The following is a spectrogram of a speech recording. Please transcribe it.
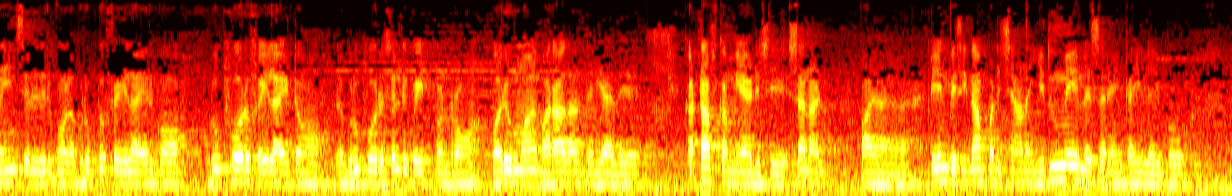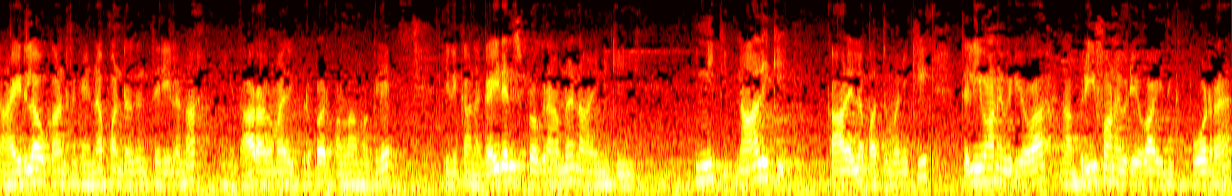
மெயின்ஸ் எழுதியிருக்கோம் இல்லை குரூப் டூ ஃபெயில் ஆகிருக்கோம் குரூப் ஃபோர் ஃபெயில் ஆகிட்டோம் இல்லை குரூப் ஃபோர் ரிசல்ட்டுக்கு வெயிட் பண்ணுறோம் வருமா வராதான்னு தெரியாது. கட் ஆஃப் கம்மியாயிடுச்சு. சார் நான் டிஎன்பிஎஸ்சி தான் படித்தேன் ஆனால் எதுவுமே இல்லை சார் என் கையில். இப்போது நான் ஐடியலாக உட்காந்துருக்கேன் என்ன பண்ணுறதுன்னு தெரியலன்னா நீங்கள் தாராளமாக இதுக்கு ப்ரிப்பேர் பண்ணலாம் மக்களே. இதுக்கான கைடன்ஸ் ப்ரோக்ராம்னு நான் இன்னைக்கு இன்னைக்கு நாளைக்கு காலையில் பத்து மணிக்கு தெளிவான வீடியோவாக நான் ப்ரீஃபான வீடியோவாக இதுக்கு போடுறேன்.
